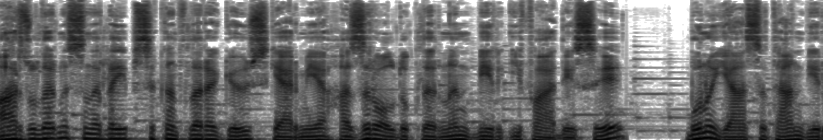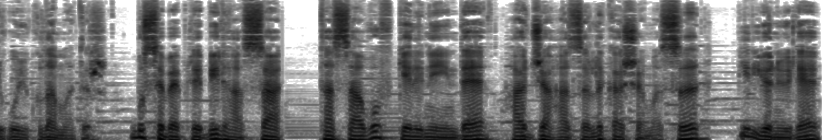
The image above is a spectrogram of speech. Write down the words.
arzularını sınırlayıp sıkıntılara göğüs germeye hazır olduklarının bir ifadesi, bunu yansıtan bir uygulamadır. Bu sebeple bilhassa tasavvuf geleneğinde hacca hazırlık aşaması bir yönüyle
